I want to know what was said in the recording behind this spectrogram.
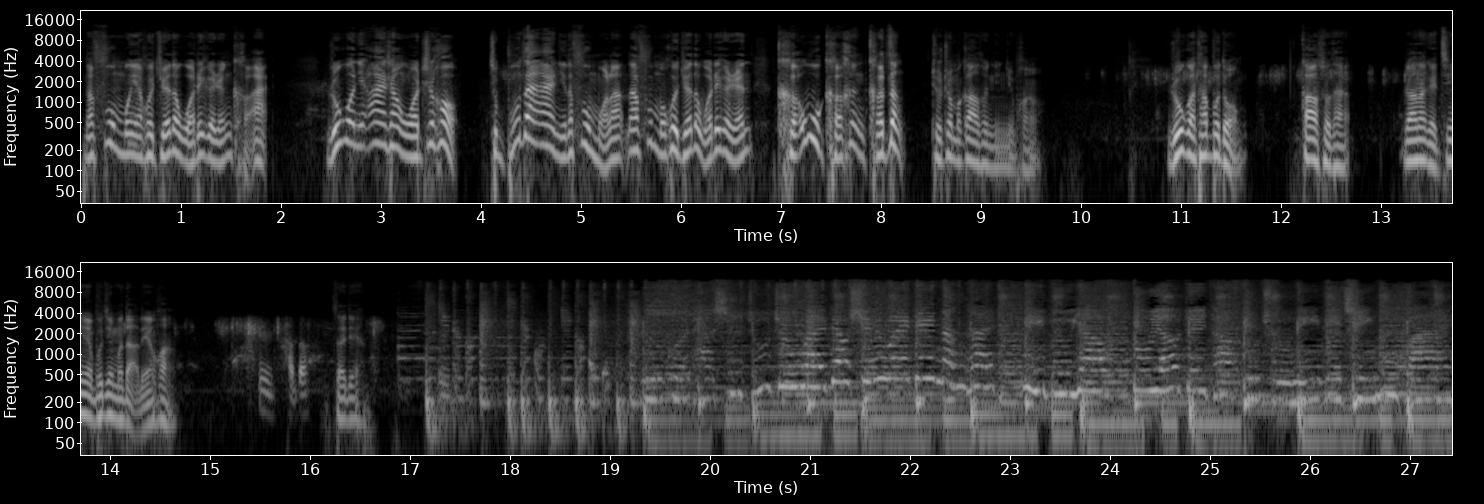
那父母也会觉得我这个人可爱。如果你爱上我之后就不再爱你的父母了，那父母会觉得我这个人可恶、可恨、可憎。就这么告诉你女朋友。如果她不懂，告诉她，让她给今夜不寂寞打电话。嗯，好的。再见。如果他是注重外表、虚伪的情怀。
